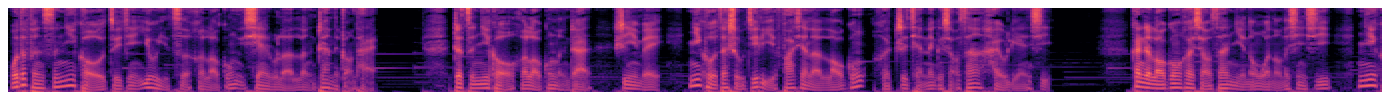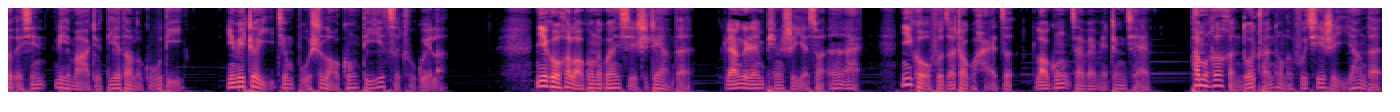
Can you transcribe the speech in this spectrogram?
我的粉丝妮可最近又一次和老公陷入了冷战的状态。这次妮可和老公冷战，是因为妮可在手机里发现了老公和之前那个小三还有联系。看着老公和小三你侬我侬的信息，妮可的心立马就跌到了谷底，因为这已经不是老公第一次出轨了。妮可和老公的关系是这样的，两个人平时也算恩爱。妮可负责照顾孩子，老公在外面挣钱。他们和很多传统的夫妻是一样的。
